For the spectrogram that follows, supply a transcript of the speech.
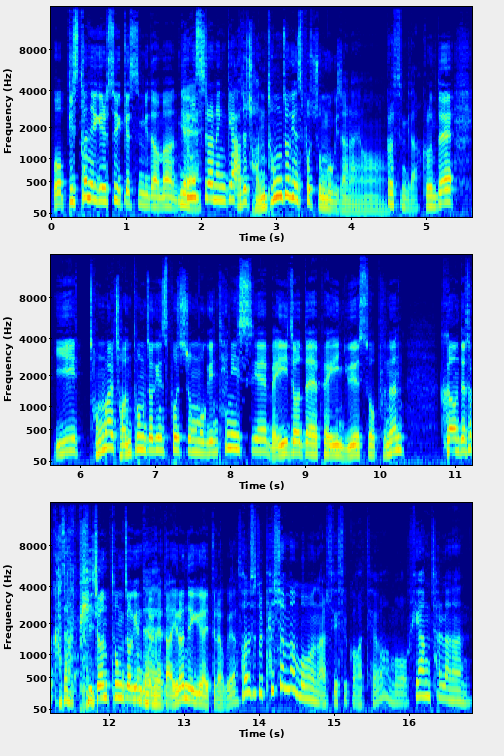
뭐 비슷한 얘기일 수 있겠습니다만 예. 테니스라는 게 아주 전통적인 스포츠 종목이잖아요. 그렇습니다. 그런데 이 정말 전통적인 스포츠 종목인 테니스의 메이저 대회인 US 오픈은 그 가운데서 가장 비전통적인 네. 대회다 이런 얘기가 있더라고요. 선수들 패션만 보면 알 수 있을 것 같아요. 뭐 휘황찬란한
